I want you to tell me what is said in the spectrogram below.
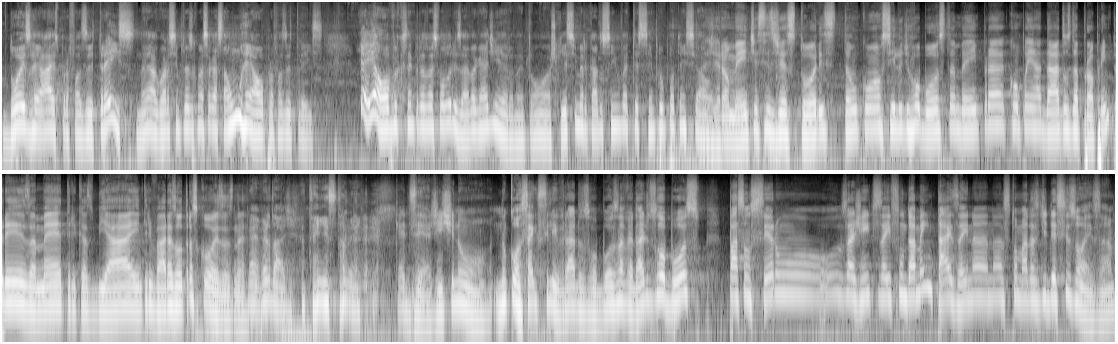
dois reais para fazer três, né? Agora essa empresa começa a gastar um real para fazer três. E aí é óbvio que essa empresa vai se valorizar e vai ganhar dinheiro, né? Então acho que esse mercado sim vai ter sempre o potencial. Geralmente esses gestores estão com auxílio de robôs também para acompanhar dados da própria empresa, métricas, BI, entre várias outras coisas, né? É verdade, tem isso também. Quer dizer, a gente não, não consegue se livrar dos robôs. Na verdade, os robôs passam a ser um, os agentes aí fundamentais aí na- nas tomadas de decisões, né?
